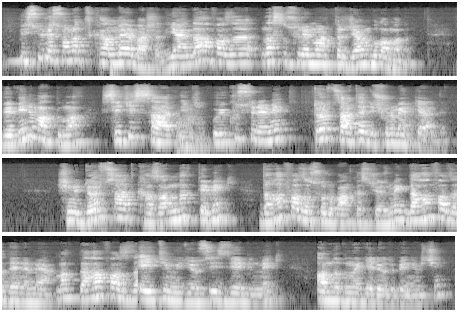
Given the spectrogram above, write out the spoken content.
bir süre sonra tıkanmaya başladı. Yani daha fazla nasıl süremi arttıracağımı bulamadım. Ve benim aklıma 8 saatlik uyku süremi 4 saate düşürmek geldi. Şimdi 4 saat kazanmak demek daha fazla soru bankası çözmek, daha fazla deneme yapmak, daha fazla eğitim videosu izleyebilmek anlamına geliyordu benim için.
